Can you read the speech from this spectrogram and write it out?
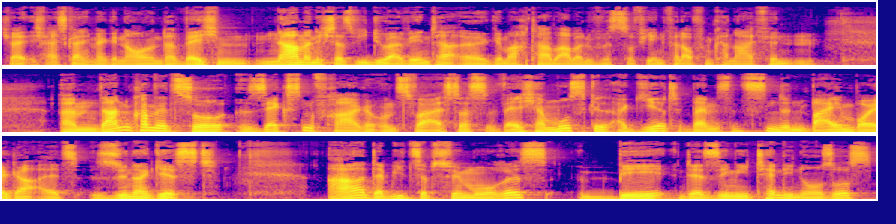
ich weiß, ich weiß gar nicht mehr genau, unter welchem Namen ich das Video erwähnt äh, gemacht habe, aber du wirst es auf jeden Fall auf dem Kanal finden. Ähm, dann kommen wir zur sechsten Frage und zwar ist das, welcher Muskel agiert beim sitzenden Beinbeuger als Synergist? A. Der Bizeps femoris, B. Der Semitendinosus,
